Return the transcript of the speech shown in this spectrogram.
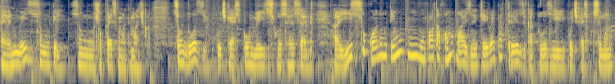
é, no mês são o quê? São, eu sou péssimo em matemática. São 12 podcasts por mês que você recebe. Aí isso quando não tem um, um, uma plataforma mais, né? Que aí vai para 13, 14 podcasts por semana.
